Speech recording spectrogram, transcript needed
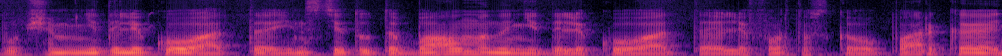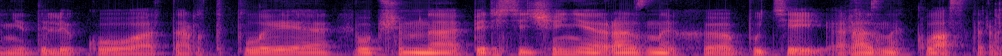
в общем, недалеко от института Баумана, недалеко от Лефортовского парка, недалеко от артплея. В общем, на пересечении разных э, путей, разных кластеров.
